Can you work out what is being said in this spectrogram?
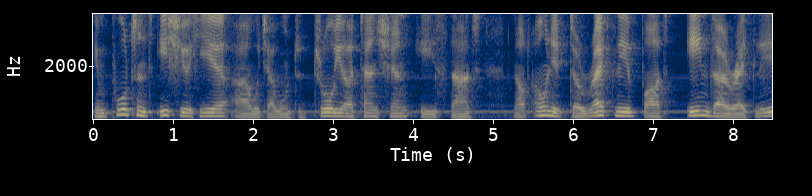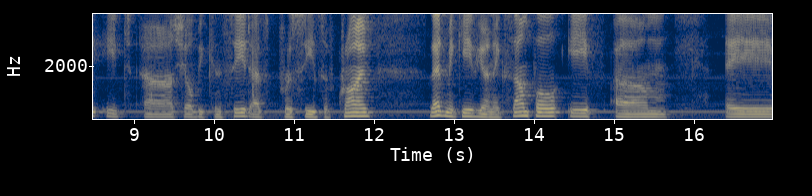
Important issue here, uh, which I want to draw your attention, is that not only directly but indirectly it uh, shall be considered as proceeds of crime. Let me give you an example. If um, a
